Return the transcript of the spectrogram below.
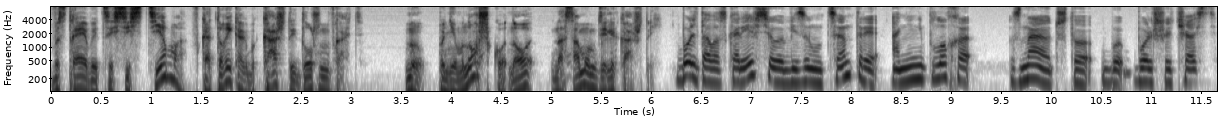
выстраивается система, в которой как бы каждый должен врать. Ну, понемножку, но на самом деле каждый. Более того, скорее всего, в визовом центре они неплохо знают, что большая часть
